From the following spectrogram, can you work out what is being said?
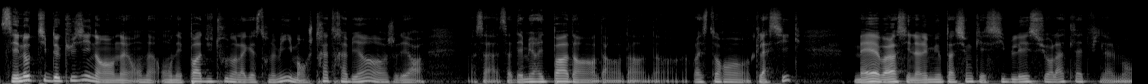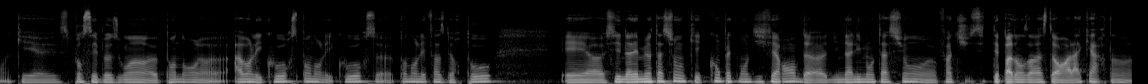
c'est un autre type de cuisine. Hein. On n'est pas du tout dans la gastronomie. Ils mangent très très bien. Hein. Je veux dire, ça ne démérite pas d'un restaurant classique. Mais voilà, c'est une alimentation qui est ciblée sur l'athlète finalement, qui est pour ses besoins pendant, avant les courses, pendant les courses, pendant les phases de repos. Et euh, c'est une alimentation qui est complètement différente d'une alimentation. Euh, enfin, tu n'es pas dans un restaurant à la carte, hein,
